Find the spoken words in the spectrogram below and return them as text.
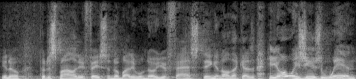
you know, put a smile on your face so nobody will know you're fasting and all that kind of stuff. He always used when.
